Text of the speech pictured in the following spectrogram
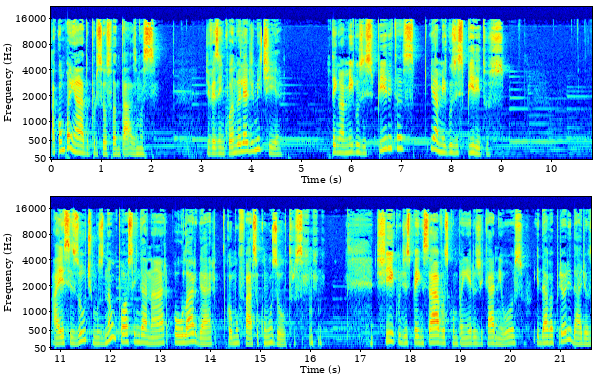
acompanhado por seus fantasmas. De vez em quando ele admitia: Tenho amigos espíritas e amigos espíritos. A esses últimos não posso enganar ou largar, como faço com os outros. Chico dispensava os companheiros de carne e osso e dava prioridade aos,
